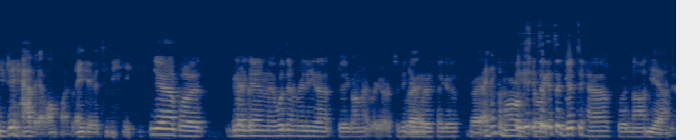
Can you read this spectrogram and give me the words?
you did have it at one point, but then you gave it to me. Yeah, but then Yeah, but- again, it wasn't really that big on my radar to begin Right. with. I guess Right. I think the moral of it, the it's a it's a good to have, but not. yeah. Yeah,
